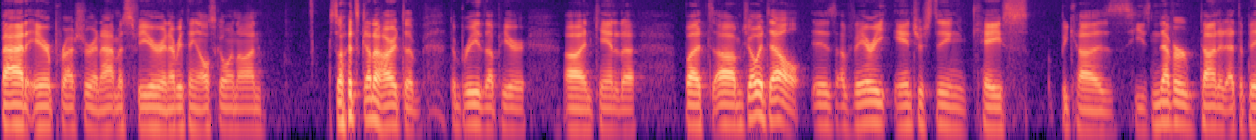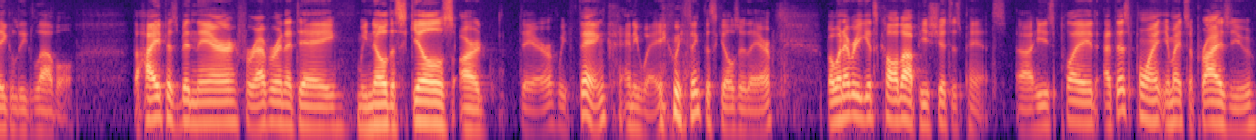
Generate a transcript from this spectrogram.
bad air pressure and atmosphere and everything else going on. So it's kind of hard to to breathe up here uh, in Canada. But um, Jo Adell is a very interesting case because he's never done it at the big league level. The hype has been there forever and a day. We know the skills are there. We think, anyway, we think the skills are there. But whenever he gets called up, he shits his pants. Uh, he's played, at this point, you might surprise you,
